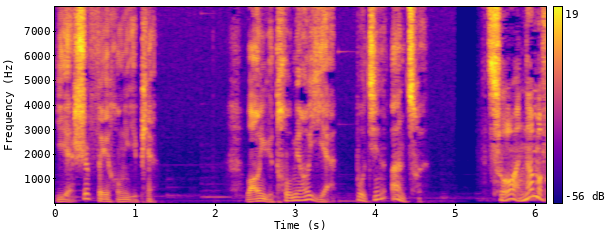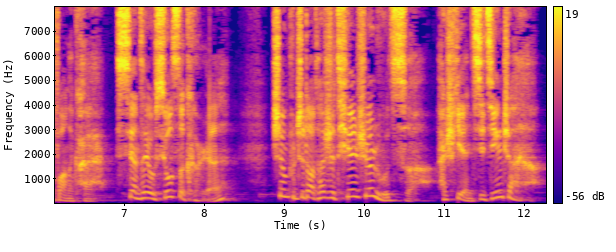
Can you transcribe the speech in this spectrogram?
也是绯红一片。王宇偷瞄一眼，不禁暗忖：昨晚那么放得开，现在又羞涩可人，真不知道他是天生如此，还是演技精湛啊！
